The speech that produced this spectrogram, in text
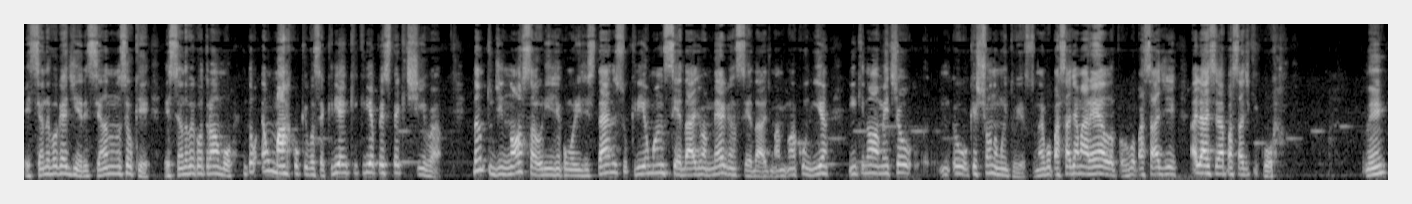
esse ano eu vou ganhar dinheiro, esse ano não sei o quê, esse ano eu vou encontrar um amor. Então é um marco que você cria que cria perspectiva. Tanto de nossa origem como origem externa, isso cria uma ansiedade, uma mega ansiedade, uma, uma agonia em que normalmente eu, eu questiono muito isso. Né? Eu vou passar de amarelo, vou passar de. Aliás, você vai passar de que cor? Nem?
